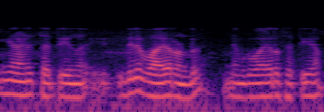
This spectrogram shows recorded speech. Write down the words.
ഇങ്ങനെയാണ് സെറ്റ് ചെയ്യുന്നത്. ഇതിൽ വയറുണ്ട് നമുക്ക് വയർ സെറ്റ് ചെയ്യാം.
